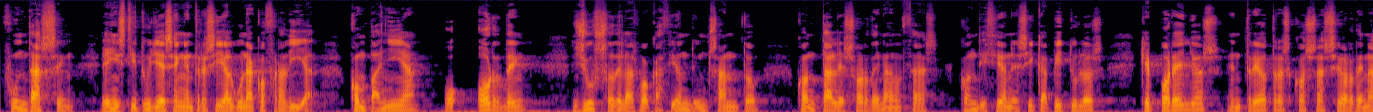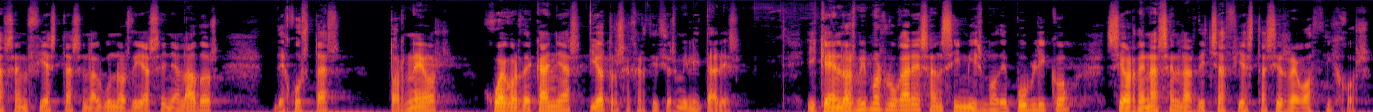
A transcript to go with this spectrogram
fundasen e instituyesen entre sí alguna cofradía, compañía o orden y uso de la vocación de un santo, con tales ordenanzas condiciones y capítulos, que por ellos, entre otras cosas, se ordenasen fiestas en algunos días señalados de justas, torneos, juegos de cañas y otros ejercicios militares, y que en los mismos lugares ansimismo de público se ordenasen las dichas fiestas y regocijos,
